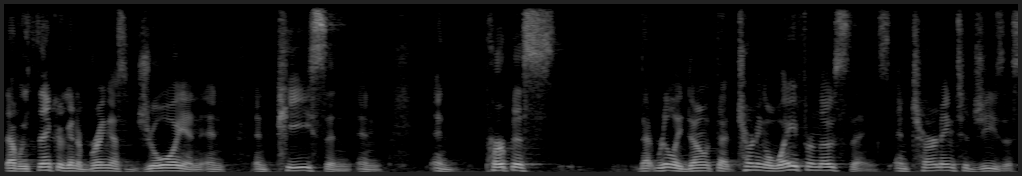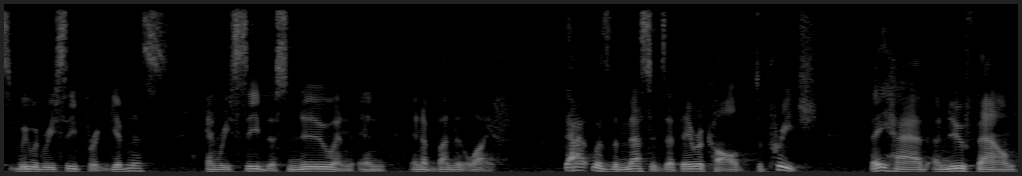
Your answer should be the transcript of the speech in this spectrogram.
that we think are going to bring us joy and, and, and peace and, and, and purpose that really don't, that turning away from those things and turning to Jesus, we would receive forgiveness and receive this new and, and, and abundant life. That was the message that they were called to preach they had a newfound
